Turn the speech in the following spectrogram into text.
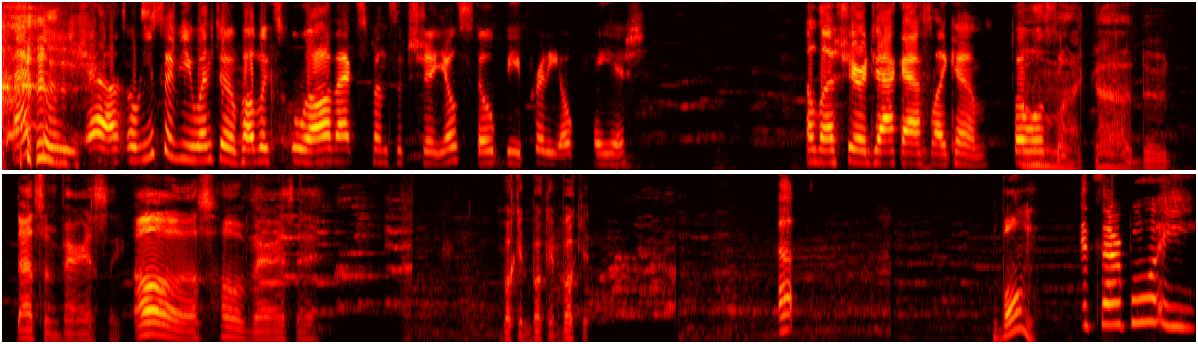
Actually, yeah. At least if you went to a public school with all that expensive shit, you'll still be pretty okayish. Unless you're a jackass like him. But oh we'll see. my god, dude. That's embarrassing. Oh, so embarrassing. Book it, book it, book it. Uh, Bon. it's our boy.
